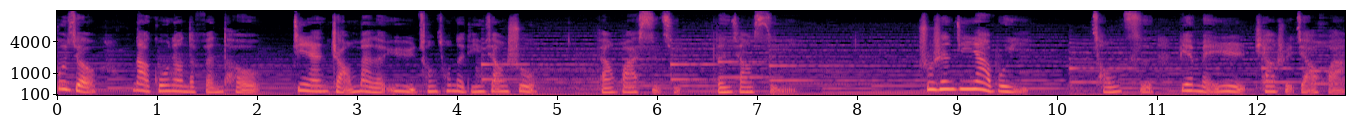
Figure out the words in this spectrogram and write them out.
不久，那姑娘的坟头竟然长满了郁郁葱葱的丁香树，繁花似锦，芬香四溢。书生惊讶不已，从此便每日挑水浇花，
